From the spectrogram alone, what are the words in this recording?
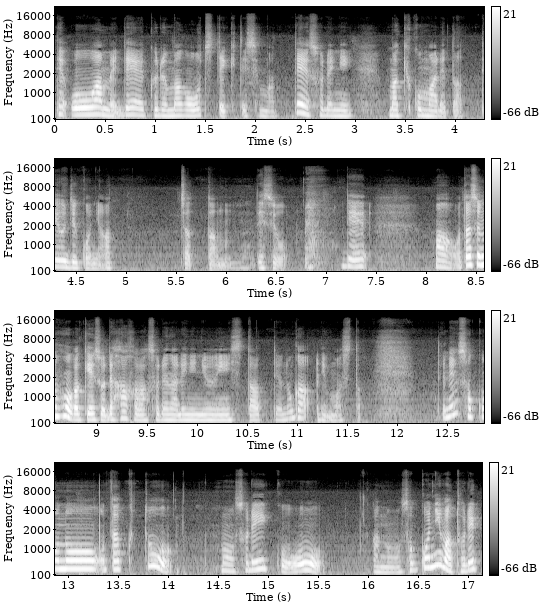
で大雨で車が落ちてきてしまってそれに巻き込まれたっていう事故に遭っちゃったんですよ。でまあ私の方が軽傷で母がそれなりに入院したっていうのがありました。でねそこのお宅ともうそれ以降あのそこにはトレ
